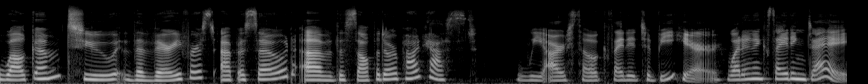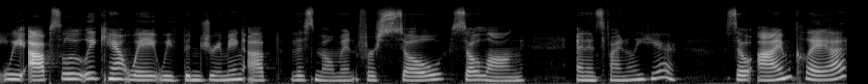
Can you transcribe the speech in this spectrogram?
Welcome to the very first episode of the Self Adore podcast. We are so excited to be here. What an exciting day. We absolutely can't wait. We've been dreaming up this moment for so, so long, and it's finally here. So I'm Clea.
